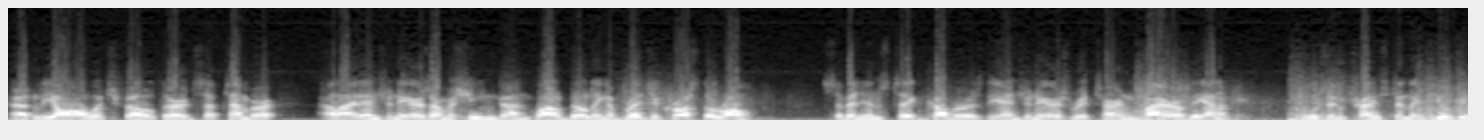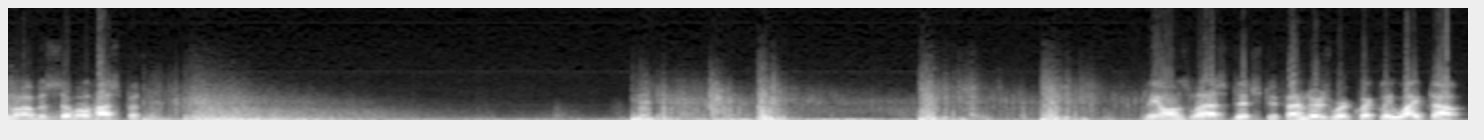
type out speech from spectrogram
At Lyon, which fell 3rd September, Allied engineers are machine gunned while building a bridge across the Rhone. Civilians take cover as the engineers return fire of the enemy, who's entrenched in the cupola of a civil hospital. Lyon's last-ditch defenders were quickly wiped out.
